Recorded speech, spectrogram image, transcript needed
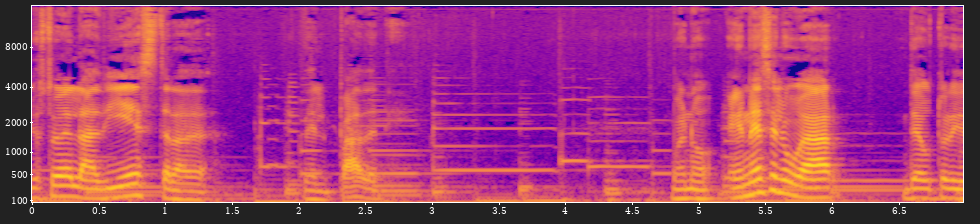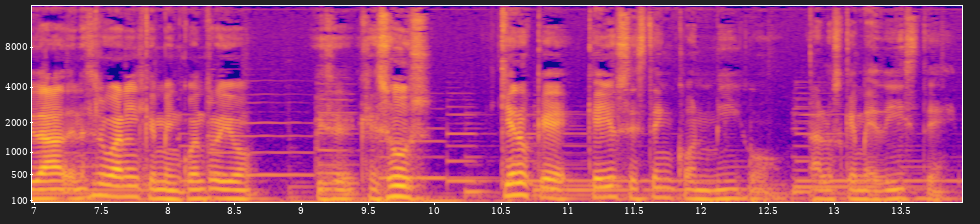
Yo estoy a la diestra del Padre. Bueno, en ese lugar de autoridad, en ese lugar en el que me encuentro yo, dice Jesús, quiero que, que ellos estén conmigo, a los que me diste.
